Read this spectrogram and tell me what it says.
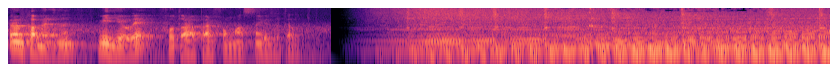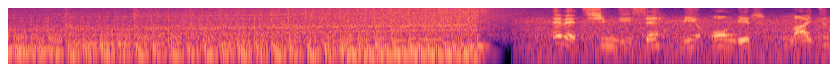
ön kameranın video ve fotoğraf performansına göz atalım. Evet şimdi ise Mi 11 Lite'ın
